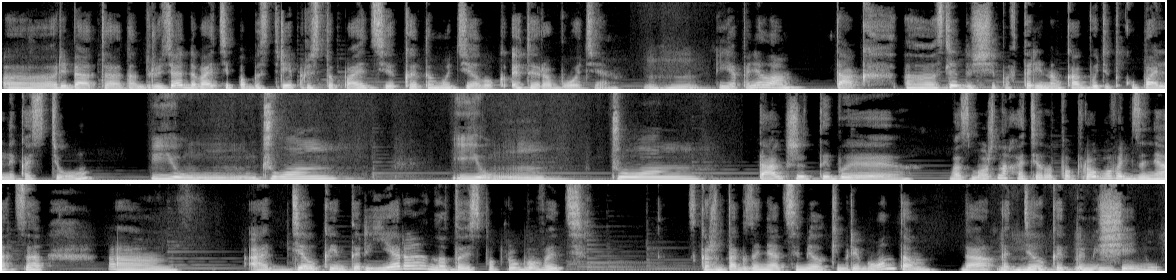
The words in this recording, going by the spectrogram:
э, ребята, там, друзья, давайте побыстрее приступайте к этому делу, к этой работе. 嗯哼， Я поняла. Так, э, следующий, повтори нам, как будет купальный костюм. 泳装，泳装， Также ты бы, возможно, хотела попробовать заняться э, отделкой интерьера, ну, то есть попробовать, скажем так, заняться мелким ремонтом, да, отделкой mm-hmm. помещений.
